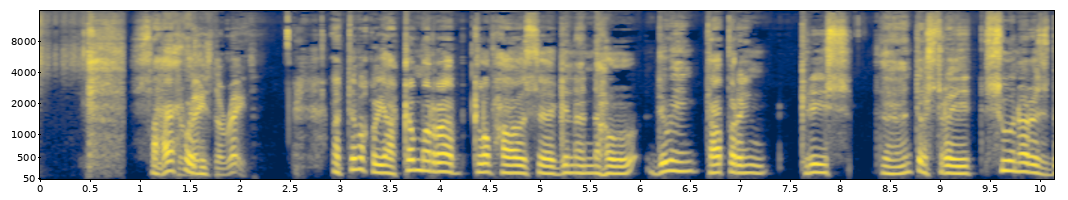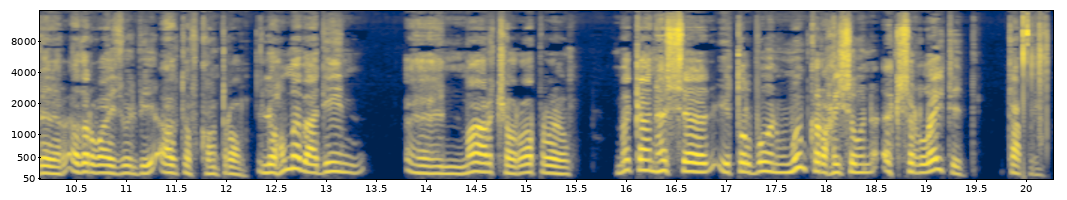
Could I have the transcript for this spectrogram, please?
صحيح to وليد raise the rate اتفق وياك كم مره بكلوب هاوس قلنا انه doing tapering increase the interest rate sooner is better otherwise will be out of control لو هم بعدين in March or April ما كان هسه يطلبون ممكن راح يسوون accelerated tapering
